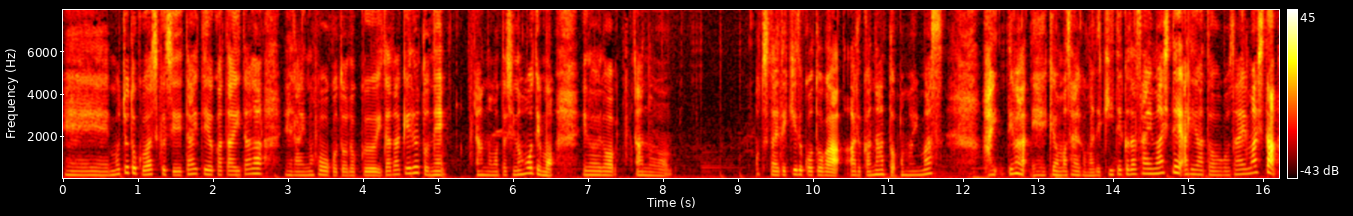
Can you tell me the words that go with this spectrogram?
えー、もうちょっと詳しく知りたいっていう方いたら、えー、LINE の方ご登録いただけるとねあの私の方でもいろいろあのお伝えできることがあるかなと思います。はい。では、えー、今日も最後まで聞いてくださいましてありがとうございました。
